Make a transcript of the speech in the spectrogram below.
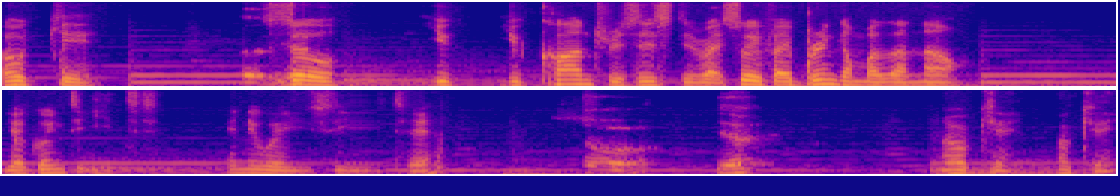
Okay. Uh, yeah. So you you can't resist it, right? So if I bring amala now, you're going to eat anywhere you see it, yeah? Sure. Yeah. Okay, okay.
